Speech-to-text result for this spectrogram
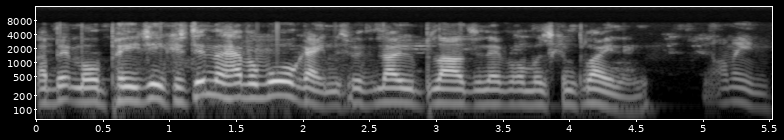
a bit more PG because didn't they have a War Games with no blood and everyone was complaining? I mean,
